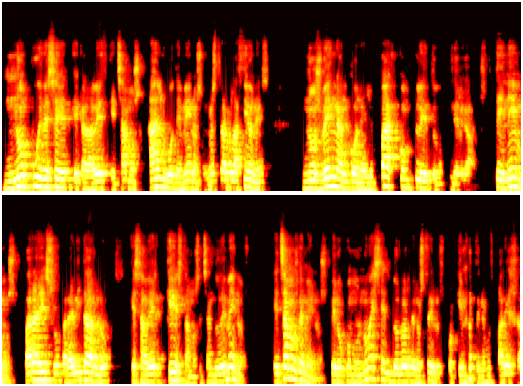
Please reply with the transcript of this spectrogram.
no puede ser que cada vez que echamos algo de menos en nuestras relaciones, nos vengan con el pack completo del. Tenemos para eso, para evitarlo, que saber qué estamos echando de menos. Echamos de menos, pero como no es el dolor de los celos porque no tenemos pareja,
